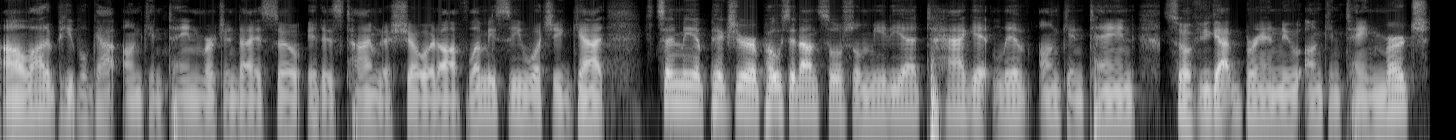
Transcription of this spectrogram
a lot of people got Uncontained merchandise, so it is time to show it off. Let me see what you got. Send me a picture or post it on social media. Tag it, Live Uncontained. So if you got brand new Uncontained merch,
